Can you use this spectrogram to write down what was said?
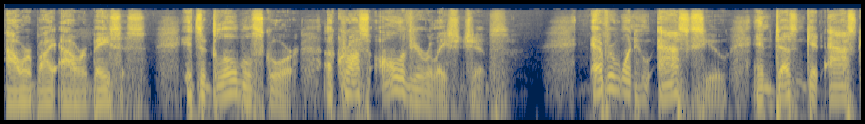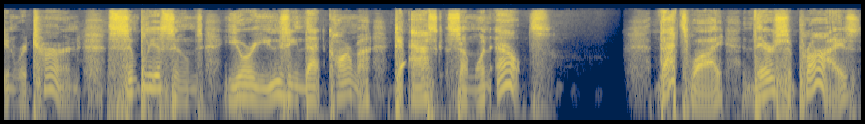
hour by hour basis. It's a global score across all of your relationships. Everyone who asks you and doesn't get asked in return simply assumes you're using that karma to ask someone else. That's why they're surprised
